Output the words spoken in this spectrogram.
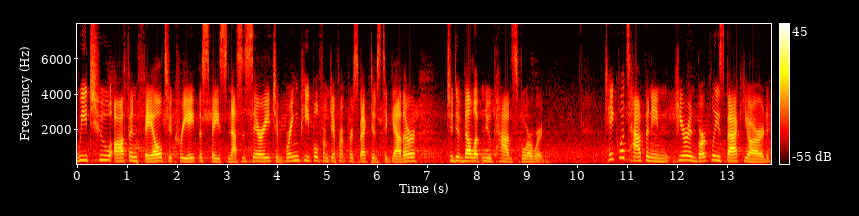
we too often fail to create the space necessary to bring people from different perspectives together to develop new paths forward. Take what's happening here in Berkeley's backyard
